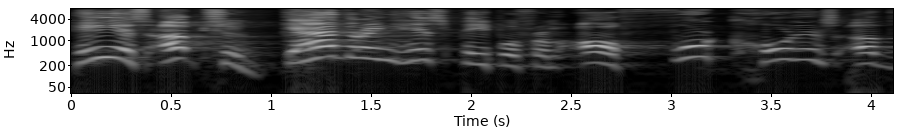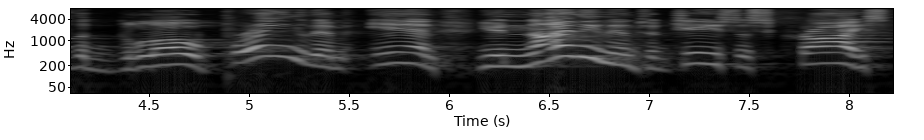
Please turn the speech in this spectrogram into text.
He is up to gathering his people from all four corners of the globe, bringing them in, uniting them to Jesus Christ,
